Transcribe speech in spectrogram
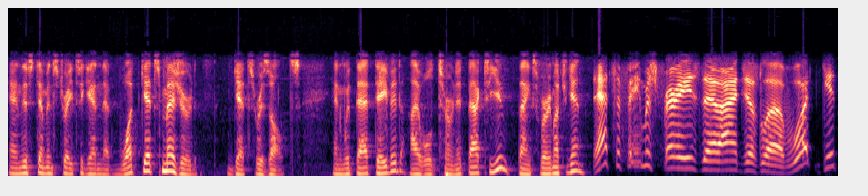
and this demonstrates again that what gets measured gets results. And with that, David, I will turn it back to you. Thanks very much again. That's a famous phrase that I just love. What gets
